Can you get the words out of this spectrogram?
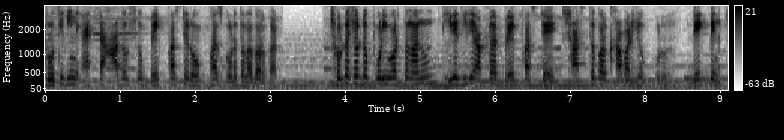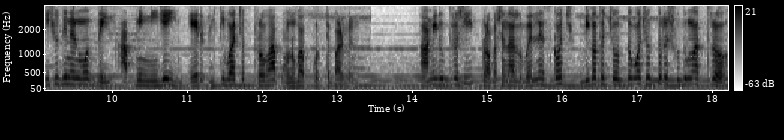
প্রতিদিন একটা আদর্শ ব্রেকফাস্টের অভ্যাস গড়ে তোলা দরকার। ছোট ছোট পরিবর্তন আনুন, ধীরে ধীরে আপনার ব্রেকফাস্টে স্বাস্থ্যকর খাবার যোগ করুন। দেখবেন, কিছুদিনের মধ্যেই আপনি নিজেই এর ইতিবাচক প্রভাব অনুভব করতে পারবেন। আমি রুদ্রসী প্রফেশনাল ওয়েলনেস কোচ বিগত চোদ্দ বছর ধরে শুধুমাত্র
